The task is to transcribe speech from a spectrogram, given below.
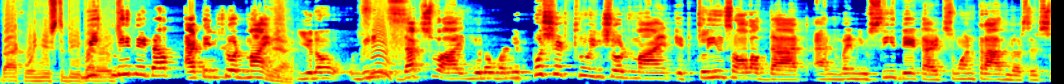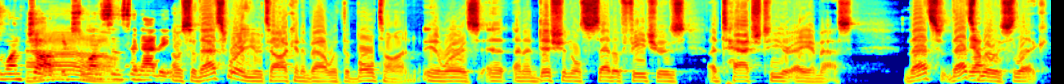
back when used to be. We clean it up at InsuredMine. Yeah. You know, we that's why you know when you push it through InsuredMine, it cleans all of that, and when you see data, it's one Travelers, it's one Chubb, oh. it's one Cincinnati. Oh, so that's where you're talking about with the bolt-on, you know, where it's a, an additional set of features attached to your AMS. That's that's yep. really slick.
